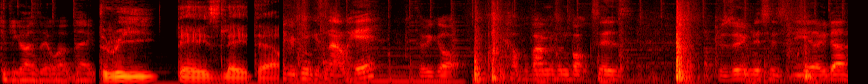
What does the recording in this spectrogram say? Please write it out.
give you guys a little update. Three days later. Everything is now here. So we got a couple of Amazon boxes. I presume this is the Yoda.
